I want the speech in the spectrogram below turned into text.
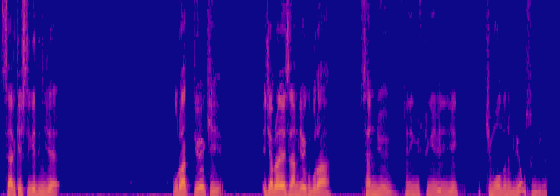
Serkeşlik edince Burak diyor ki e, Cebrail aleyhisselam diyor ki Burak'a sen diyor senin üstüne binecek kim olduğunu biliyor musun diyor.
